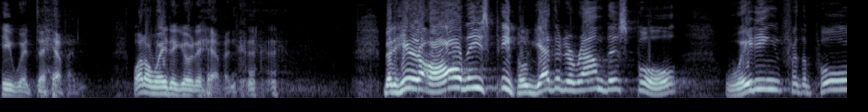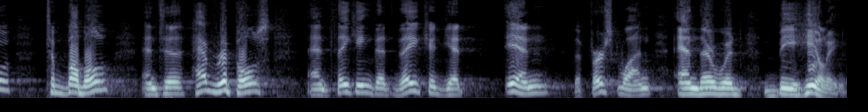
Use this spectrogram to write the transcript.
he went to heaven. What a way to go to heaven. but here are all these people gathered around this pool, waiting for the pool to bubble and to have ripples, and thinking that they could get in the first one, and there would be healing.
